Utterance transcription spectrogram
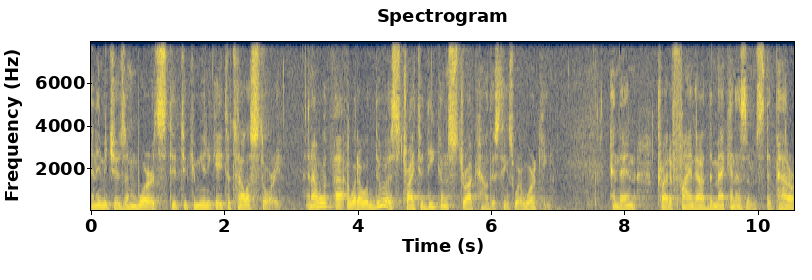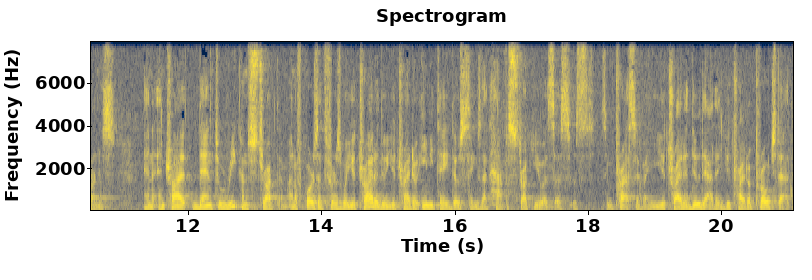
and images and words to, to communicate, to tell a story. And I would, uh, what I would do is try to deconstruct how these things were working, and then try to find out the mechanisms, the patterns, and, and try then to reconstruct them. And of course, at first, what you try to do, you try to imitate those things that have struck you as, as, as, impressive, and you try to do that, and you try to approach that.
